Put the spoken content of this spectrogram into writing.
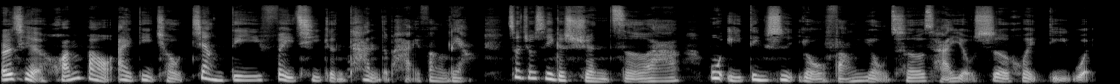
而且环保爱地球，降低废气跟碳的排放量，这就是一个选择啊！不一定是有房有车才有社会地位。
